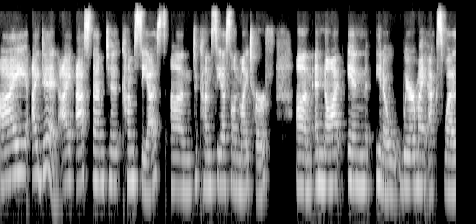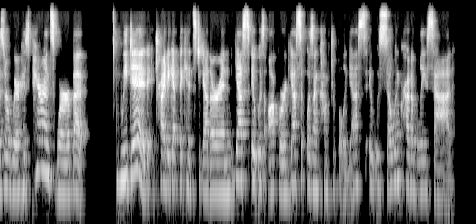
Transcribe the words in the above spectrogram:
I I did I asked them to come see us um, to come see us on my turf um, and not in you know where my ex was or where his parents were but we did try to get the kids together and yes it was awkward yes it was uncomfortable yes it was so incredibly sad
